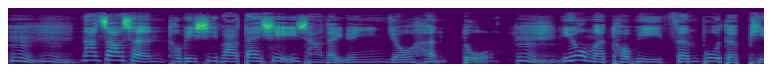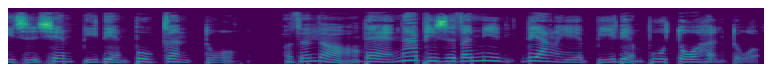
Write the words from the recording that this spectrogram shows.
嗯嗯，那造成头皮细胞代谢异常的原因有很多。嗯，因为我们头皮分布的皮脂腺比脸部更多。哦，真的哦。对，那皮脂分泌量也比脸部多很多。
